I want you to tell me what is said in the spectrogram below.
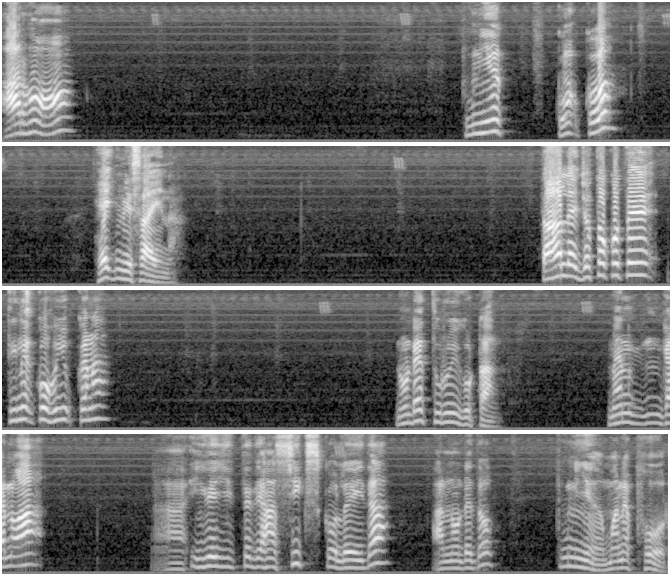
આરહો ᱯᱩᱱᱭᱟᱹ ᱠᱚᱸᱜ ᱠᱚ ᱦᱮᱡ ᱢᱮᱥᱟᱭᱮᱱᱟ ᱛᱟᱦᱚᱞᱮ ᱡᱚᱛᱚ ᱠᱚᱛᱮ ᱛᱤᱱᱟᱹᱜ ᱠᱚ ᱦᱩᱭᱩᱜ ᱠᱟᱱᱟ ᱱᱚᱰᱮ ᱛᱩᱨᱩᱭ ᱜᱚᱴᱟᱝ ᱢᱮᱱ ᱜᱟᱱᱚᱜᱼᱟ ᱤᱝᱨᱮᱡᱤ ᱛᱮ ᱡᱟᱦᱟᱸ ᱥᱤᱠᱥ ᱠᱚ ᱞᱟᱹᱭᱫᱟ ᱟᱨ ᱱᱚᱰᱮ ᱫᱚ ᱯᱩᱱᱭᱟᱹ ᱢᱟᱱᱮ ᱯᱷᱳᱨ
